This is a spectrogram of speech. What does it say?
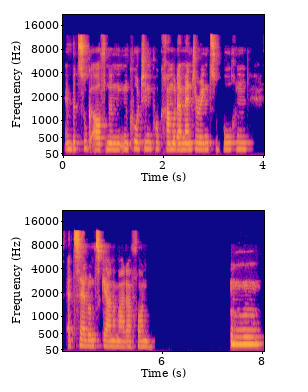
in Bezug auf ein, ein Coaching-Programm oder Mentoring zu buchen. Erzähl uns gerne mal davon. Mm.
